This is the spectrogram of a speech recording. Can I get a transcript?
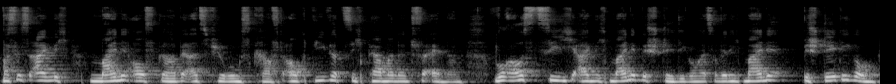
Was ist eigentlich meine Aufgabe als Führungskraft? Auch die wird sich permanent verändern. Woraus ziehe ich eigentlich meine Bestätigung? Also wenn ich meine Bestätigung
